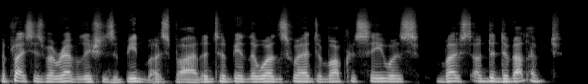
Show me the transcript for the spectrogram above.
the places where revolutions have been most violent have been the ones where democracy was most underdeveloped.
